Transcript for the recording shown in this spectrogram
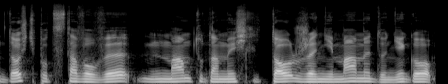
dość podstawowy. Mam tu na myśli to, że nie mamy do niego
